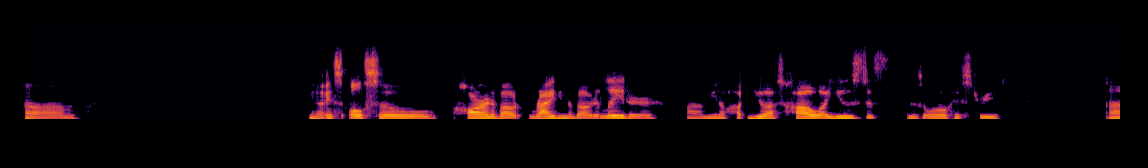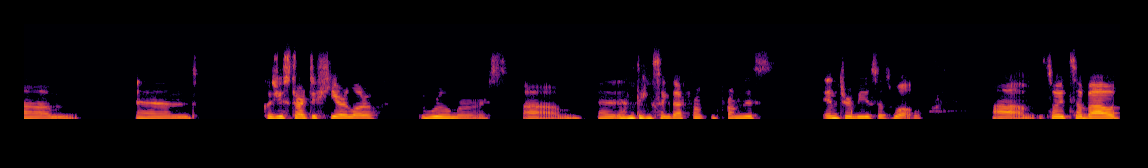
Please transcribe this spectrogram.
um, you know it's also hard about writing about it later. Um, you know you ask how i use this this oral histories um, and because you start to hear a lot of rumors um, and, and, things like that from from this interviews as well. Um, so it's about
